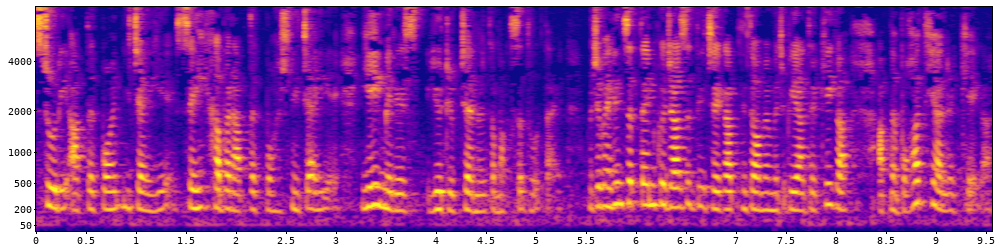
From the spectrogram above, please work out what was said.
स्टोरी आप तक पहुँचनी चाहिए, सही खबर आप तक पहुँचनी चाहिए। यही मेरे इस यूट्यूब चैनल का मकसद होता है। मुझे महरीन सत्ता इनको इजाज़त दीजिएगा, अपनी दौ में मुझे भी याद रखिएगा। अपना बहुत ख्याल रखिएगा।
